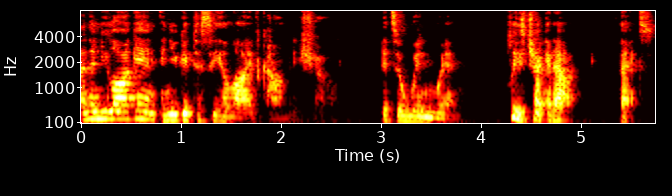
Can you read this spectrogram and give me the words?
And then you log in and you get to see a live comedy show. It's a win-win. Please check it out. Thanks.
